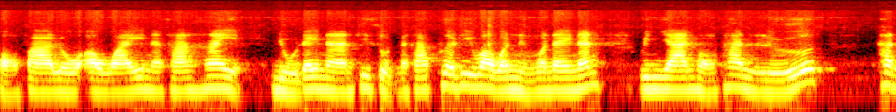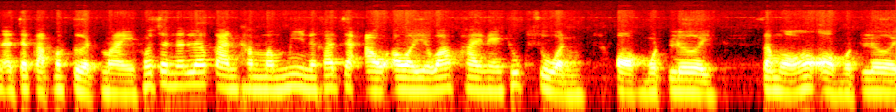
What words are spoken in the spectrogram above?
ของฟาโรห์เอาไว้นะคะ ให้อยู่ได้นานที่สุดนะคะ เพื่อที่ว่าวันหนึ่งวันใดนั้น วิญญาณของท่านหรือท่านอาจจะกลับมาเกิดใหม่ เพราะฉะนั้นแล้วการทำมัมมี่นะคะจะเอาอวัยวะภายในทุกส่วนออกหมดเลย สมองก็ออกหมดเลย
